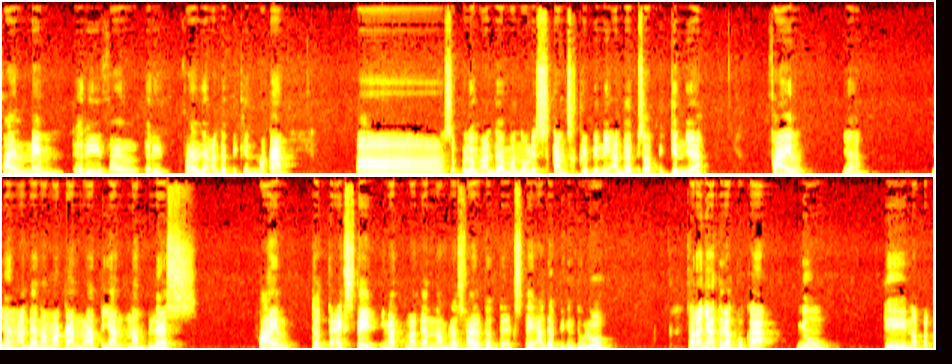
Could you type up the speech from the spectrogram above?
file name dari file dari file yang Anda bikin. Maka Uh, sebelum Anda menuliskan skrip ini, Anda bisa bikin ya file ya yang Anda namakan latihan 16 file.txt. Ingat latihan 16 file.txt. Anda bikin dulu. Caranya adalah buka new di Notepad++,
